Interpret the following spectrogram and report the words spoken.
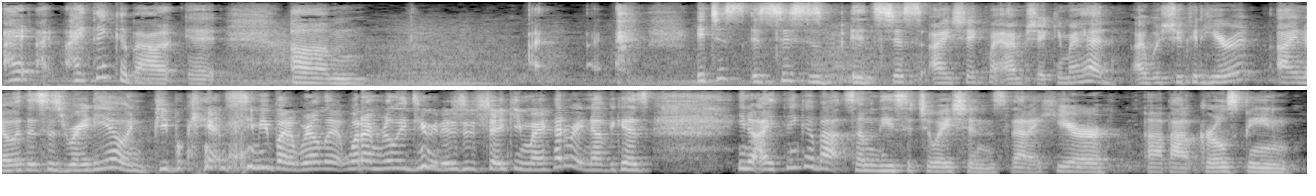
I, I, I think about it. Um, it just it's just it's just I shake my I'm shaking my head. I wish you could hear it. I know this is radio and people can't see me, but really what I'm really doing is just shaking my head right now because, you know, I think about some of these situations that I hear about girls being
